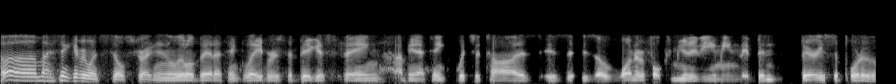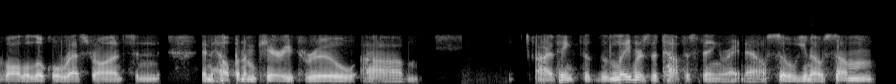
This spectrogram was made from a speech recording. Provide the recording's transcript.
Um, I think everyone's still struggling a little bit. I think labor is the biggest thing. I mean, I think Wichita is is is a wonderful community. I mean, they've been very supportive of all the local restaurants and and helping them carry through. Um, I think the, the is the toughest thing right now. So you know, some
